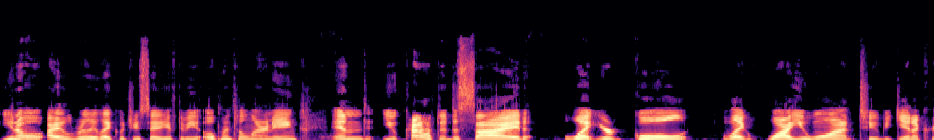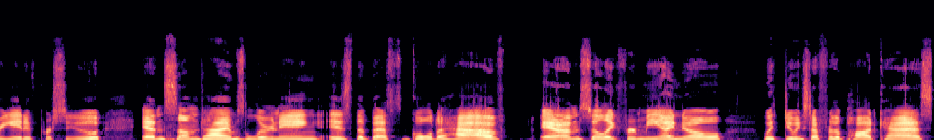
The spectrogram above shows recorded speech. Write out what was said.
you know i really like what you say you have to be open to learning and you kind of have to decide what your goal like why you want to begin a creative pursuit and sometimes learning is the best goal to have and so like for me i know with doing stuff for the podcast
